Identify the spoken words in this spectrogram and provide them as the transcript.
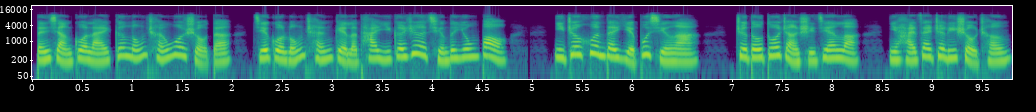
本想过来跟龙尘握手的，结果龙尘给了他一个热情的拥抱。你这混的也不行啊！这都多长时间了，你还在这里守城？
